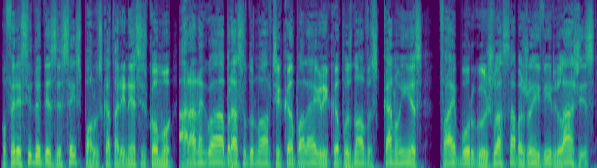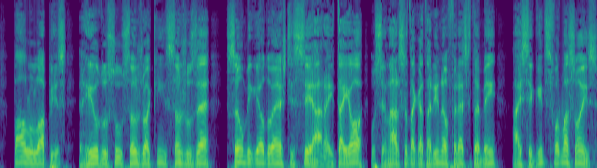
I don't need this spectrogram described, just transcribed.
oferecido em 16 polos catarinenses como Araranguá, Braço do Norte, Campo Alegre, Campos Novos, Canoinhas, Fraiburgo, Joaçaba, Joinville, Lages, Paulo Lopes, Rio do Sul, São Joaquim, São José, São Miguel do Oeste, Ceará e Taió, o Senar Santa Catarina oferece também as seguintes formações.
